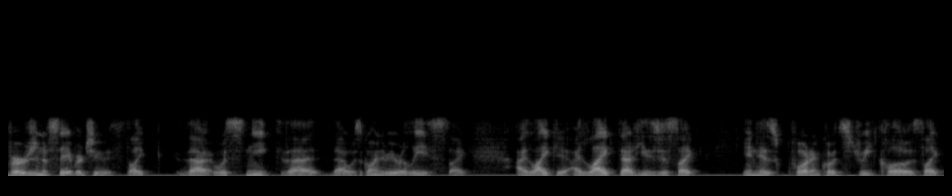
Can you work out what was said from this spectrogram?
version of Sabretooth. Like that was sneaked that that was going to be released. Like I like it. I like that he's just like in his quote unquote street clothes. Like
